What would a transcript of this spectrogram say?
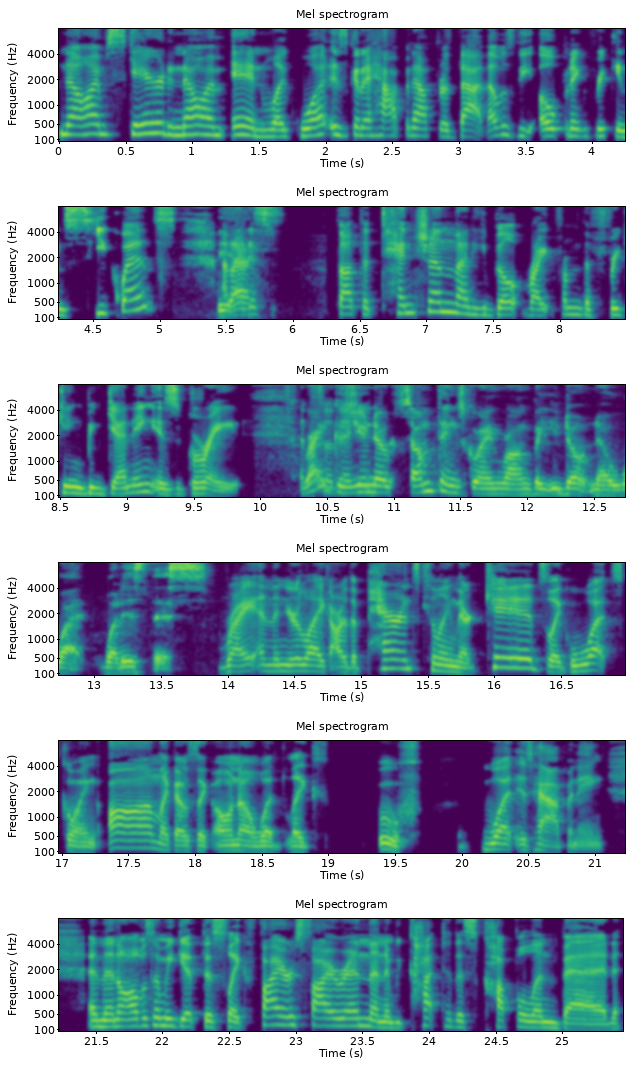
now i'm scared and now i'm in. Like what is gonna happen after that? That was the opening freaking sequence And I Yes, just- thought the tension that he built right from the freaking beginning is great And right. Because then you know something's going wrong, but you don't know what. What is this? right? And then you're like, are the parents killing their kids? Like, what's going on? Like, I was like, oh no, what, like, oof, what is happening? And then all of a sudden we get this like fire siren. Then we cut to this couple in bed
